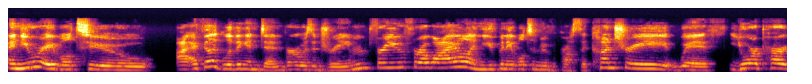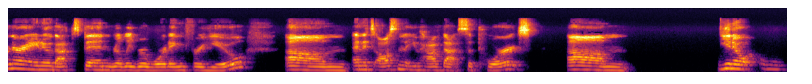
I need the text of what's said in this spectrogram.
and you were able to I feel like living in Denver was a dream for you for a while, and you've been able to move across the country with your partner. And I know that's been really rewarding for you. Um, and it's awesome that you have that support. Um, you know,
